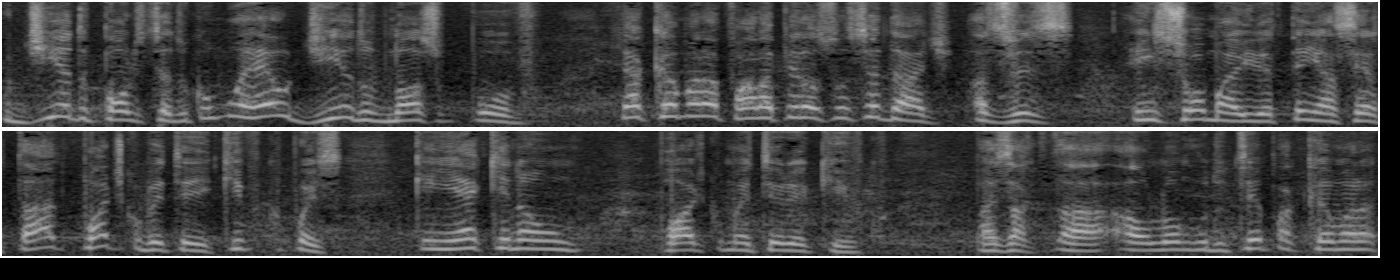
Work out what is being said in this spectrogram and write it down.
o dia do paulistano, como é o dia do nosso povo. E a Câmara fala pela sociedade. Às vezes, em sua maioria, tem acertado, pode cometer equívoco, pois quem é que não pode cometer o equívoco? Mas a, a, ao longo do tempo a Câmara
